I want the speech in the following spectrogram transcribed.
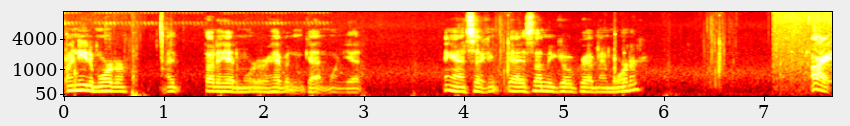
I need a mortar. I thought I had a mortar. I haven't gotten one yet. Hang on a second, guys. Let me go grab my mortar. All right,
